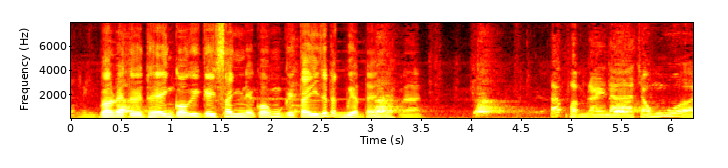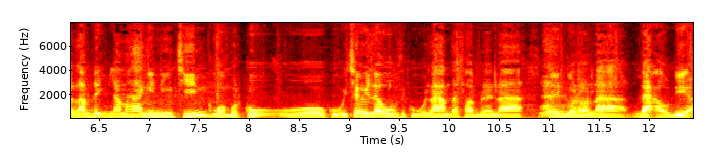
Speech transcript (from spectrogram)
có Minh Vâng, đây tôi thấy anh có cái cây xanh này có một cái tay rất đặc biệt này. Vâng. Tác phẩm này là cháu mua ở Nam Định năm 2009 của một cụ cụ chơi lâu thì cụ làm tác phẩm này là tên của nó là Đảo Địa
